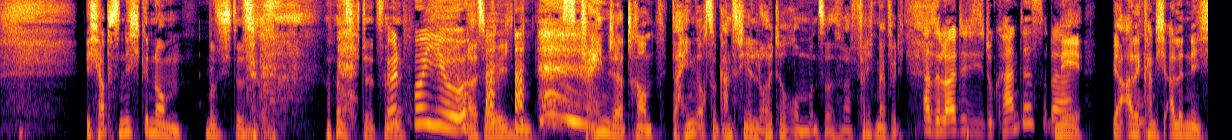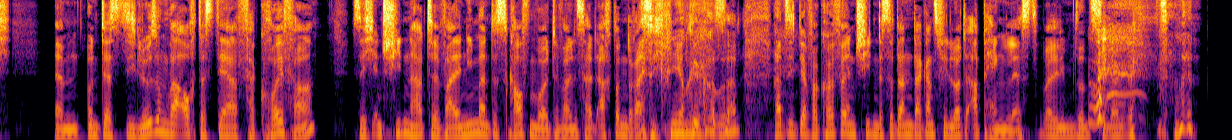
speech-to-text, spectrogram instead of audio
Ich habe es nicht genommen, muss ich dazu, muss ich dazu Good sagen. for you. Das war wirklich ein stranger Traum. Da hingen auch so ganz viele Leute rum und so. Das war völlig merkwürdig. Also Leute, die du kanntest? Oder? Nee, ja, alle kannte ich alle nicht. Ähm, und das, die Lösung war auch, dass der Verkäufer sich entschieden hatte, weil niemand es kaufen wollte, weil es halt 38 Millionen gekostet hat, hat sich der Verkäufer entschieden, dass er dann da ganz viele Leute abhängen lässt, weil ihm sonst zu lange.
